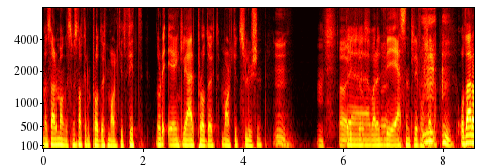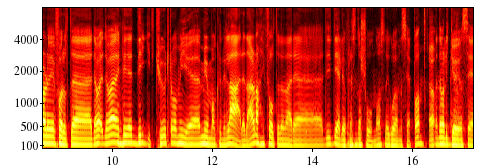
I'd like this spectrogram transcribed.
men så er det mange som snakker om product market fit når det egentlig er product market solution. Mm. Mm. Det var en vesentlig forskjell. Da. Og der har du i forhold til Det var, det var egentlig dritkult. Det var mye, mye man kunne lære der. da I forhold til den der, eh, De deler jo presentasjonen nå, så det går an å se på. Ja. Men det var litt gøy å se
